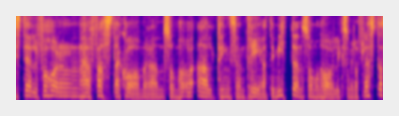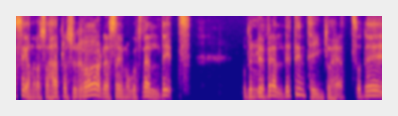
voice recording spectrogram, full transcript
Istället för att ha den här fasta kameran som har allting centrerat i mitten som hon har liksom i de flesta scenerna så här plötsligt rör det sig något väldigt. Och det blir väldigt intimt och hett. Så det,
